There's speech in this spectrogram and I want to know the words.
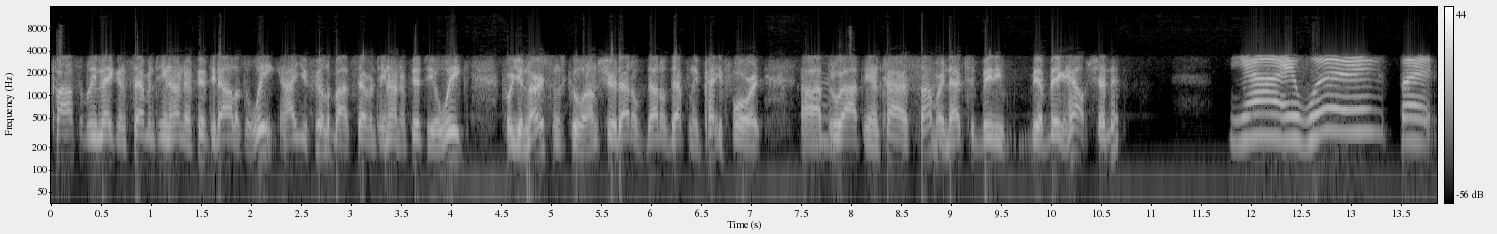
possibly making seventeen hundred fifty dollars a week. How you feel about seventeen hundred fifty a week for your nursing school? I'm sure that'll that'll definitely pay for it uh, mm-hmm. throughout the entire summer. That should be be a big help, shouldn't it? Yeah, it would, but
